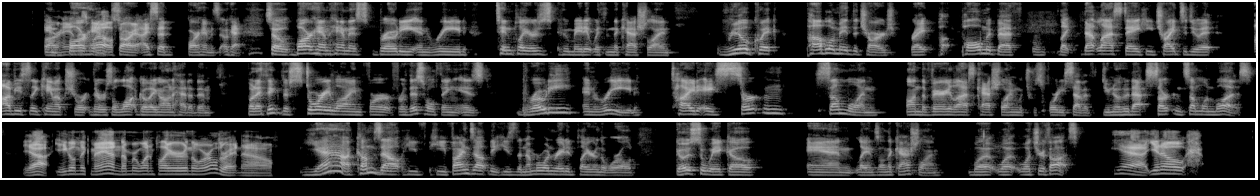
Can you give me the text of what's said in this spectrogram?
Barham, and Barham. Well. Sorry, I said Barham. Is, okay. So Barham, Hamas, Brody, and Reed, 10 players who made it within the cash line. Real quick, Pablo made the charge, right? P- Paul McBeth, like that last day, he tried to do it, obviously came up short. There was a lot going on ahead of him. But I think the storyline for for this whole thing is Brody and Reed tied a certain someone on the very last cash line, which was 47th. Do you know who that certain someone was? Yeah, Eagle McMahon, number one player in the world right now. Yeah, comes out. He he finds out that he's the number one rated player in the world, goes to Waco, and lands on the cash line. What what what's your thoughts? Yeah, you know,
